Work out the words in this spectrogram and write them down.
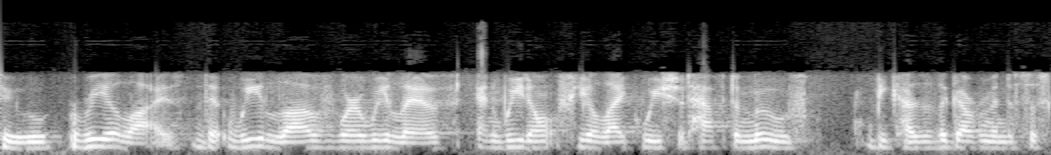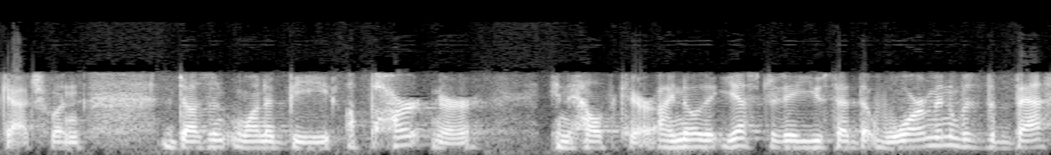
to realize that we love where we live and we don't feel like we should have to move because the government of Saskatchewan doesn't want to be a partner in healthcare. I know that yesterday you said that Warman was the best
